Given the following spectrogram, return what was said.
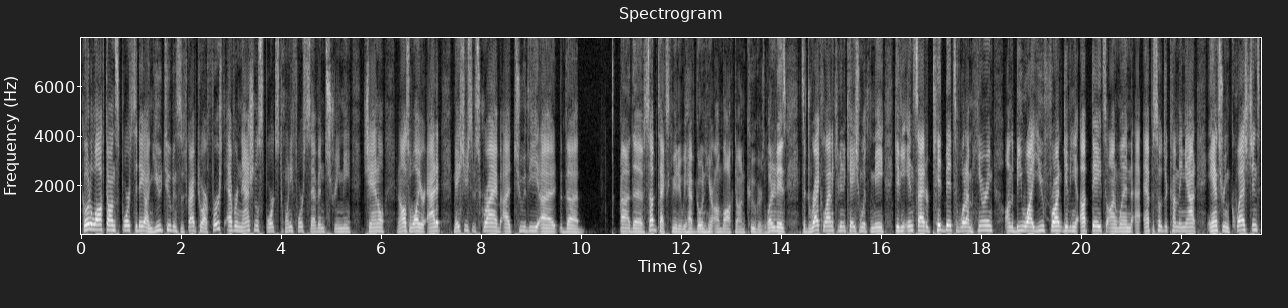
Go to Locked On Sports Today on YouTube and subscribe to our first ever national sports 24 7 streaming channel. And also, while you're at it, make sure you subscribe uh, to the uh, the uh, the subtext community we have going here on Locked On Cougars. What it is, it's a direct line of communication with me, giving you insider tidbits of what I'm hearing on the BYU front, giving you updates on when uh, episodes are coming out, answering questions.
